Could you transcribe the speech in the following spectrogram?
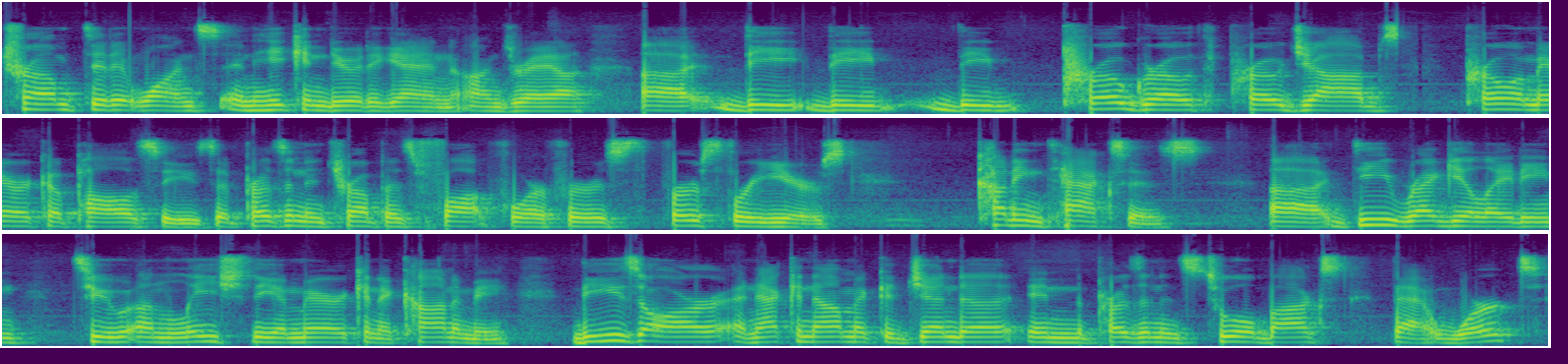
Trump did it once, and he can do it again, Andrea. Uh, the the the pro-growth, pro-jobs pro America policies that President Trump has fought for for his first three years cutting taxes, uh, deregulating to unleash the American economy. These are an economic agenda in the president's toolbox that worked.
